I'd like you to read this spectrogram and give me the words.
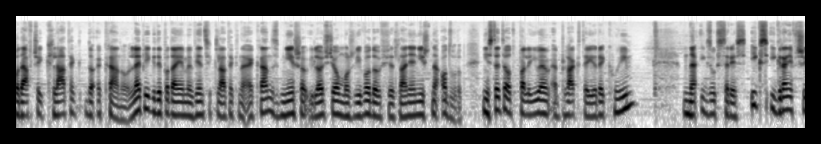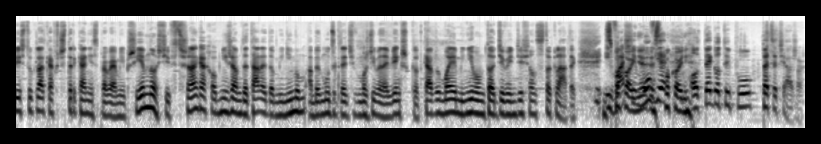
podawczej klatek do ekranu. Lepiej, gdy podajemy więcej klatek na ekran z mniejszą ilością możliwą do wyświetlania niż na odwrót. Niestety odpaliłem Plague tej Requiem na Xbox Series X i granie w 30 klatkach w 4K nie sprawia mi przyjemności. W strzelankach obniżam detale do minimum, aby móc grać w możliwie największym klatkarzu. Moje minimum to 90-100 klatek. I Spokojnie, właśnie mówię spokojnie. o tego typu PC-ciarzach.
